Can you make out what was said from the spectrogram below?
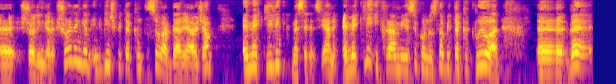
E, Schrödinger'e. Schrödinger'in ilginç bir takıntısı var Derya Hocam. Emeklilik meselesi. Yani emekli ikramiyesi konusunda bir takıklığı var. E, ve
